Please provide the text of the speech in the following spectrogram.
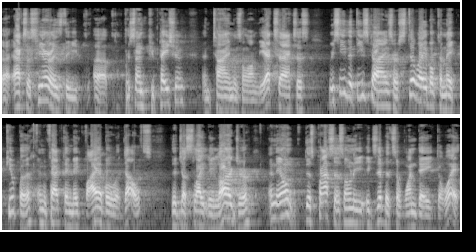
uh, axis here is the uh, percent pupation, and time is along the x-axis, we see that these guys are still able to make pupa, and in fact they make viable adults. They're just slightly larger, and this process only exhibits a one-day delay.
